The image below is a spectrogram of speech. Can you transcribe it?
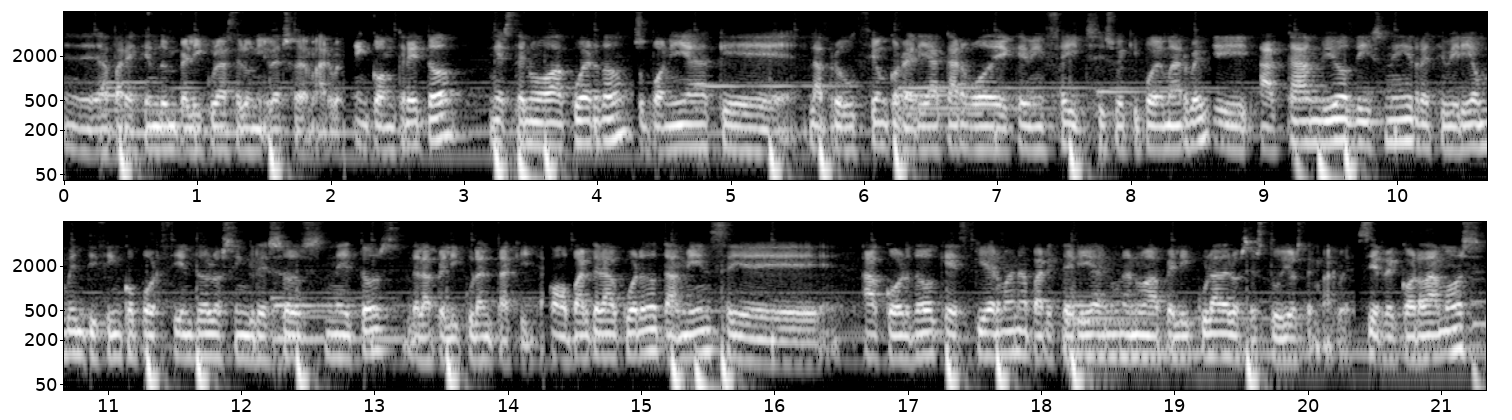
eh, apareciendo en películas del universo de Marvel. En concreto, este nuevo acuerdo suponía que la producción correría a cargo de Kevin Feige y su equipo de Marvel y a cambio Disney recibiría un 25% de los ingresos netos de la película en taquilla. Como parte del acuerdo también se acordó que Spider-Man aparecería en una nueva película de los estudios de Marvel. Si recordamos,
